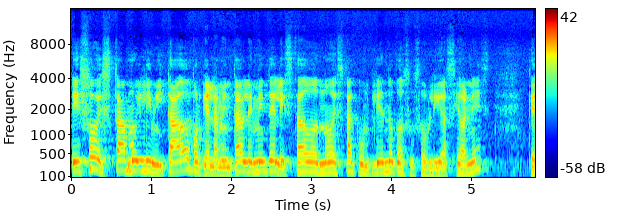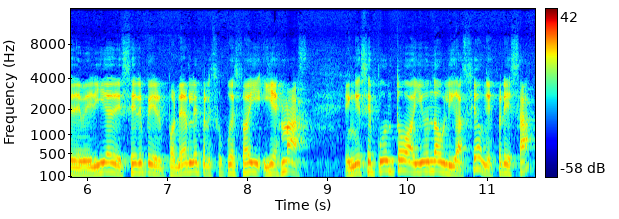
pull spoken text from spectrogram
Eso está muy limitado porque lamentablemente el Estado no está cumpliendo con sus obligaciones que debería de ser ponerle presupuesto ahí. Y es más, en ese punto hay una obligación expresa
